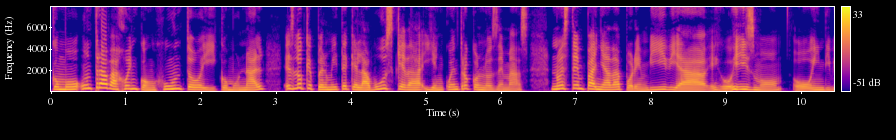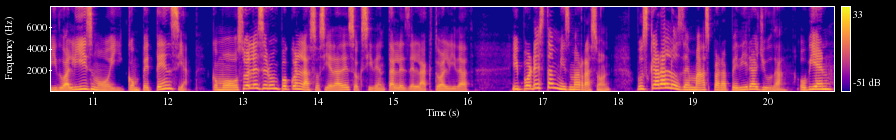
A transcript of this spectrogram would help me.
como un trabajo en conjunto y comunal es lo que permite que la búsqueda y encuentro con los demás no esté empañada por envidia, egoísmo o individualismo y competencia, como suele ser un poco en las sociedades occidentales de la actualidad. Y por esta misma razón, buscar a los demás para pedir ayuda, o bien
